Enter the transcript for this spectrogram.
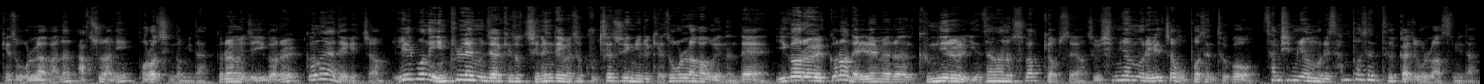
계속 올라가는 악순환이 벌어진 겁니다. 그러면 이제 이거를 끊어야 되겠죠. 일본의 인플레 문제가 계속 진행되면서 국채 수익률이 계속 올라가고 있는데 이거를 끊어내려면은 금리를 인 인상하는 수밖에 없어요. 지금 10년물이 1.5%고 30년물이 3%까지 올라왔습니다.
